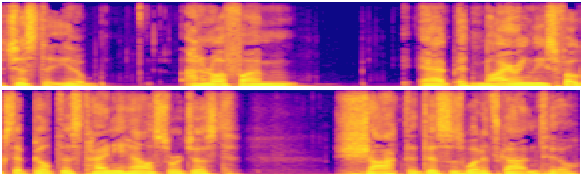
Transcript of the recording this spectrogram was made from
It's just, you know, I don't know if I'm ad- admiring these folks that built this tiny house or just shocked that this is what it's gotten to.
